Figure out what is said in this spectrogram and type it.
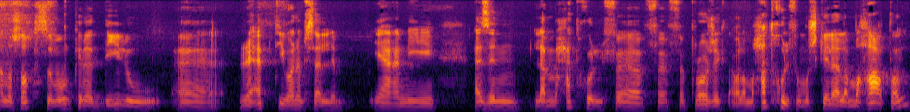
أنا شخص ممكن أديله آه، رقبتي وأنا مسلم. يعني as in لما هدخل في في في project أو لما هدخل في مشكلة لما هعطل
